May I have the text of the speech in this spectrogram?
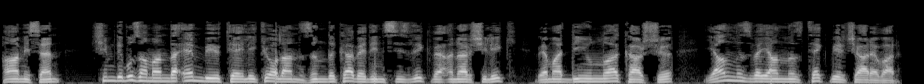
Hamisen, şimdi bu zamanda en büyük tehlike olan zındıka ve dinsizlik ve anarşilik ve maddiyunluğa karşı yalnız ve yalnız tek bir çare var.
